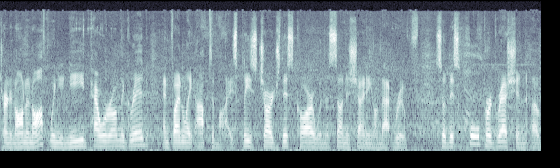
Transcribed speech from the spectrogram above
turn it on and off when you need power on the grid, and finally optimize. Please charge this car when the sun is shining on that roof. So this whole progression of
